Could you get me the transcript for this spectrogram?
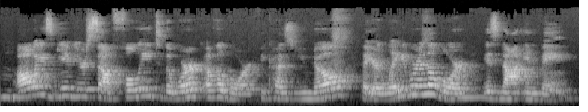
Hmm. Always give yourself fully to the work of the Lord because you know that your labor in the Lord hmm. is not in vain.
